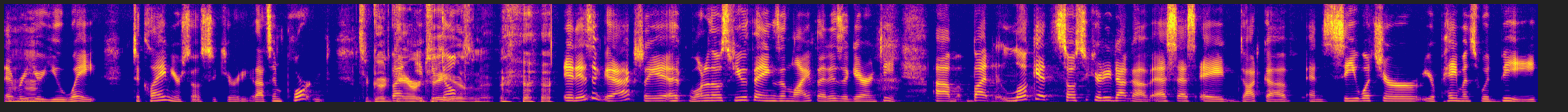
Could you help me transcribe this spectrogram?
every mm-hmm. year you wait to claim your Social Security. That's important. It's a good but guarantee, isn't it? it is a, actually uh, one of those few things in life that is a guarantee. Um, but look at socialsecurity.gov, ssa.gov, and see what your, your payments would be.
